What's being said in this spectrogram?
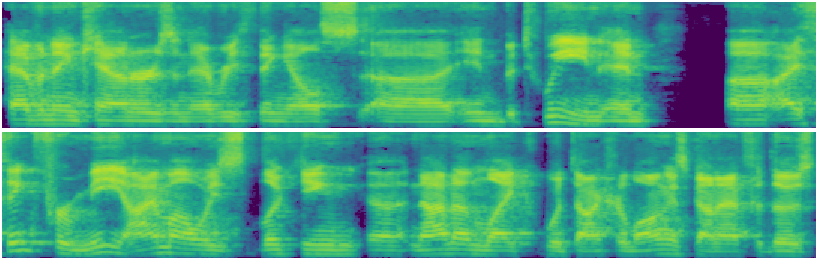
heaven encounters, and everything else uh, in between. And uh, I think for me, I'm always looking, uh, not unlike what Dr. Long has gone after, those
